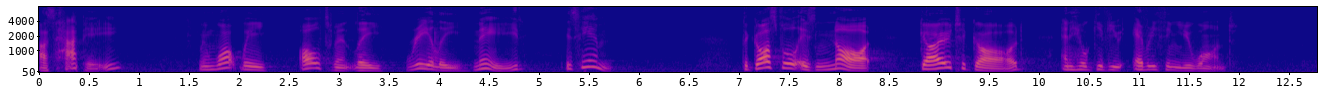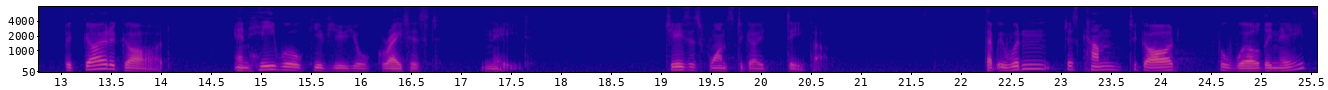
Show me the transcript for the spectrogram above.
us happy, when what we ultimately really need is Him. The gospel is not go to God and He'll give you everything you want, but go to God and He will give you your greatest need. Jesus wants to go deeper. That we wouldn't just come to God for worldly needs,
